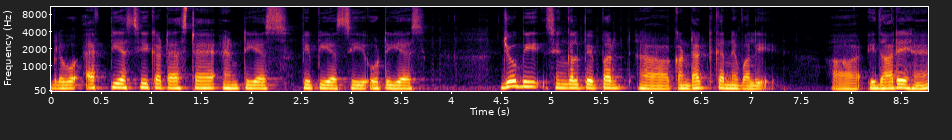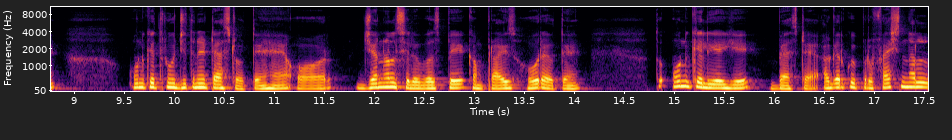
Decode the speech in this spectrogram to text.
बोले वो एफपीएससी का टेस्ट है एनटीएस पीपीएससी ओटीएस जो भी सिंगल पेपर कंडक्ट करने वाली आ, इदारे हैं उनके थ्रू जितने टेस्ट होते हैं और जनरल सिलेबस पे कंप्राइज हो रहे होते हैं तो उनके लिए ये बेस्ट है। अगर कोई प्रोफेशनल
